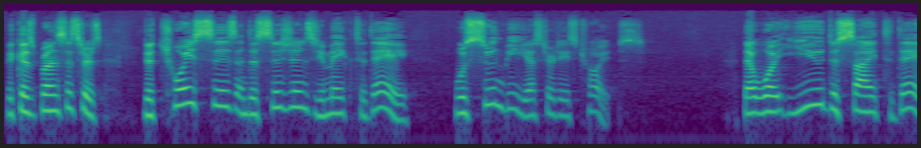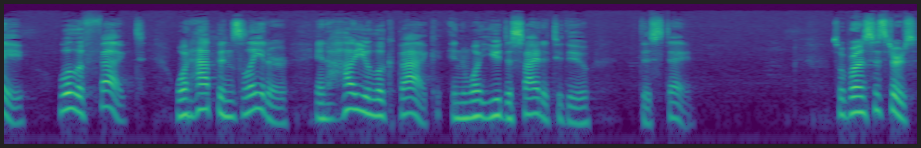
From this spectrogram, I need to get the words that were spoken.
Because, brothers and sisters, the choices and decisions you make today will soon be yesterday's choice that what you decide today will affect what happens later and how you look back in what you decided to do this day. So, brothers and sisters,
